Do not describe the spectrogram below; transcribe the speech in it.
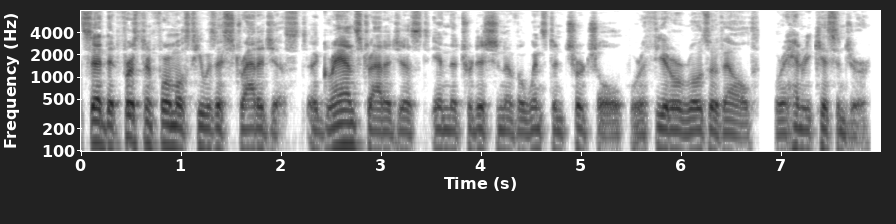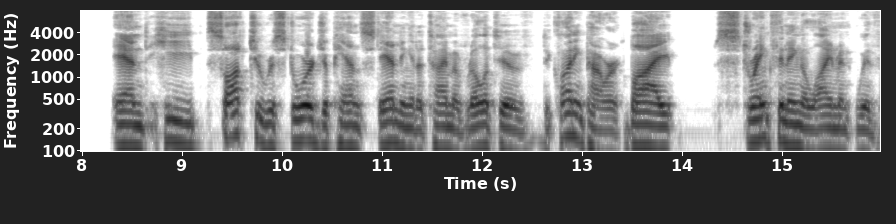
said that first and foremost, he was a strategist, a grand strategist in the tradition of a Winston Churchill or a Theodore Roosevelt or a Henry Kissinger. And he sought to restore Japan's standing at a time of relative declining power by strengthening alignment with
